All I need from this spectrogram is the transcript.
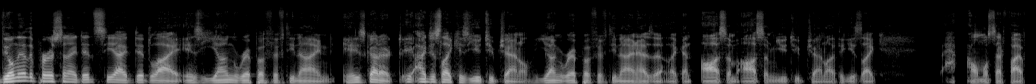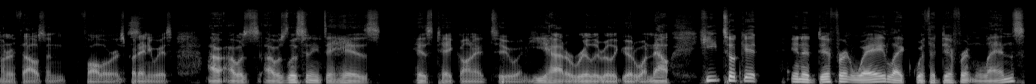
The only other person I did see, I did lie, is Young Ripa fifty nine. He's got a. I just like his YouTube channel. Young Ripa fifty nine has a like an awesome, awesome YouTube channel. I think he's like almost at five hundred thousand followers. But anyways, I, I was I was listening to his his take on it too, and he had a really really good one. Now he took it in a different way, like with a different lens.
